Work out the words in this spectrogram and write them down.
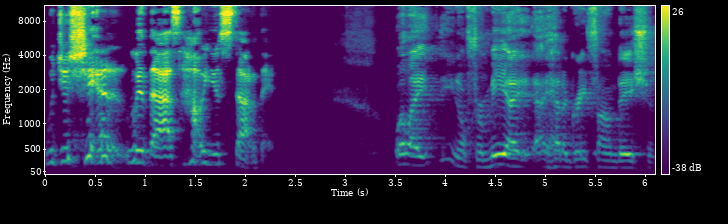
Would you share with us how you started? Well i you know for me I, I had a great foundation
